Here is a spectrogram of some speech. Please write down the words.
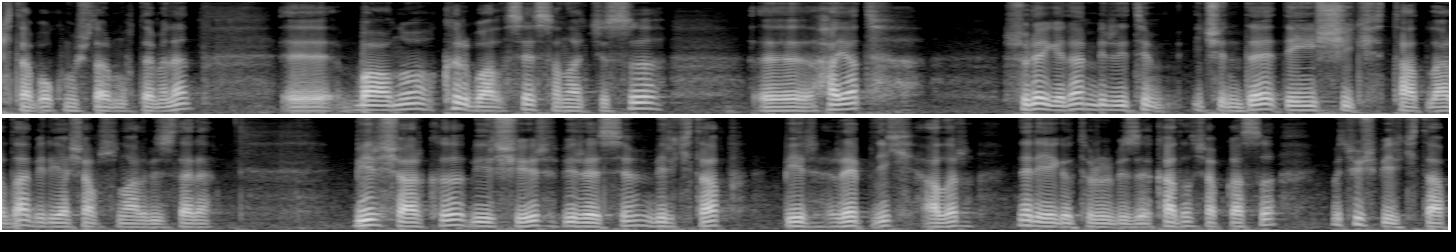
kitap okumuşlar muhtemelen. E, Banu Kırbal ses sanatçısı e, hayat süre gelen bir ritim içinde değişik tatlarda bir yaşam sunar bizlere. Bir şarkı, bir şiir, bir resim, bir kitap, bir replik alır. Nereye götürür bizi? Kadın Şapkası müthiş bir kitap.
